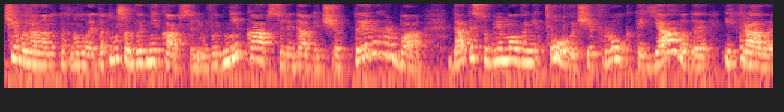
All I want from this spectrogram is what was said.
Чим вона нанотехнологія? Та тому що в одній капсулі, в одній капсулі дати 4 гриба, дати сублімовані овочі, фрукти, ягоди і трави,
